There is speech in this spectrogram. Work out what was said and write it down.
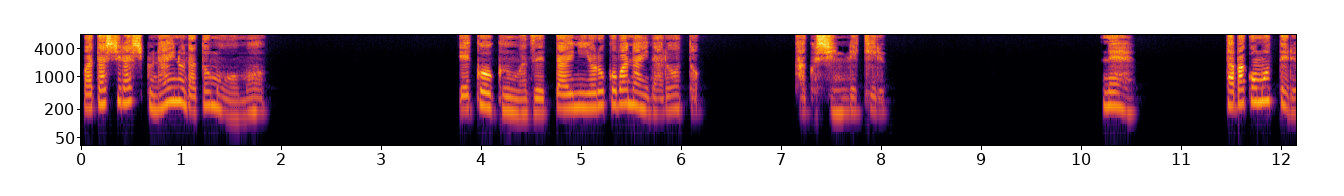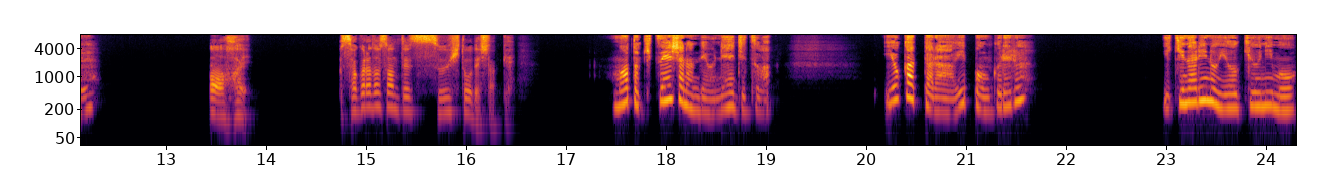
私らしくないのだとも思う。エコー君は絶対に喜ばないだろうと確信できる。ねえ、タバコ持ってる？あ、はい。桜田さんって吸う人でしたっけ？元喫煙者なんだよね、実は。よかったら一本くれる？いきなりの要求にも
